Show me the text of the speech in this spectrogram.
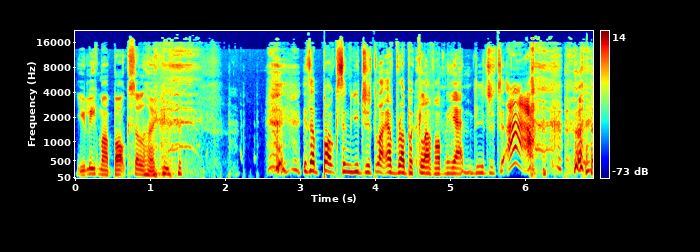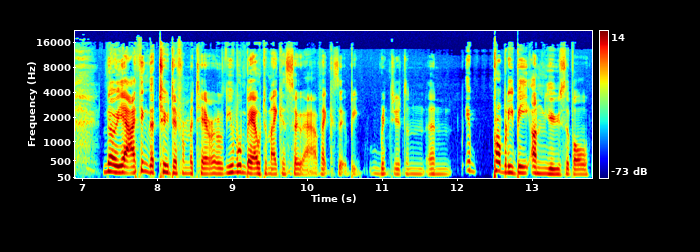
You leave my box alone. It's a box and you just like a rubber glove on the end. You just ah. no, yeah, I think they're two different materials. You wouldn't be able to make a suit out of it because it would be rigid and and it'd probably be unusable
